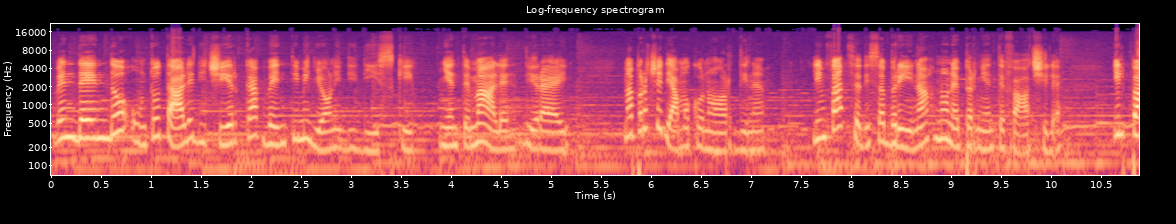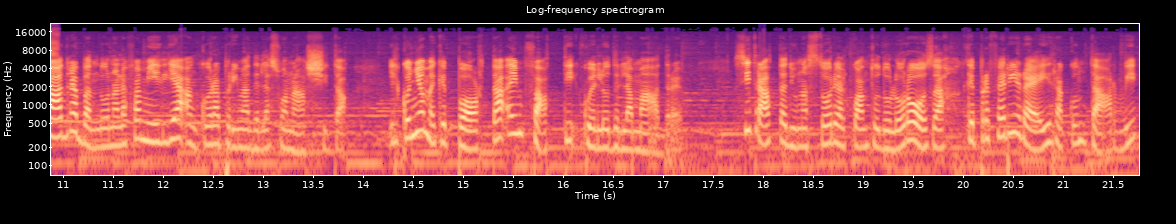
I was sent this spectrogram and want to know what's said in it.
vendendo un totale di circa 20 milioni di dischi. Niente male, direi. Ma procediamo con ordine. L'infanzia di Sabrina non è per niente facile. Il padre abbandona la famiglia ancora prima della sua nascita. Il cognome che porta è infatti quello della madre. Si tratta di una storia alquanto dolorosa che preferirei raccontarvi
